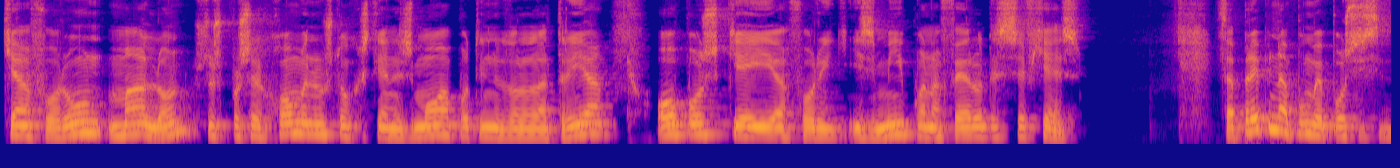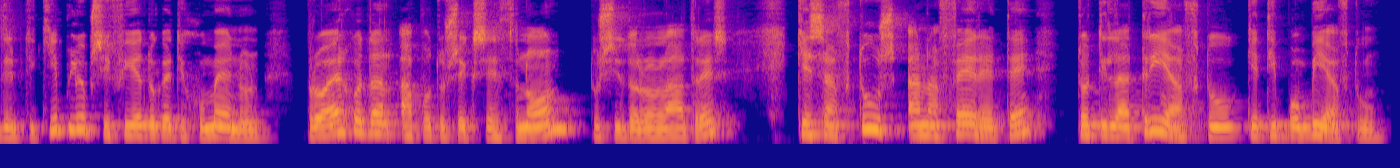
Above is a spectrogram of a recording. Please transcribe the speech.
και αφορούν μάλλον στους προσερχόμενους στον χριστιανισμό από την ειδωλολατρία όπως και οι αφορισμοί που αναφέρονται στις ευχές. Θα πρέπει να πούμε πως η συντριπτική πλειοψηφία των κατηχουμένων προέρχονταν από τους εξεθνών, τους ειδωλολάτρες και σε αυτούς αναφέρεται το τη λατρεία αυτού και την πομπή αυτού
